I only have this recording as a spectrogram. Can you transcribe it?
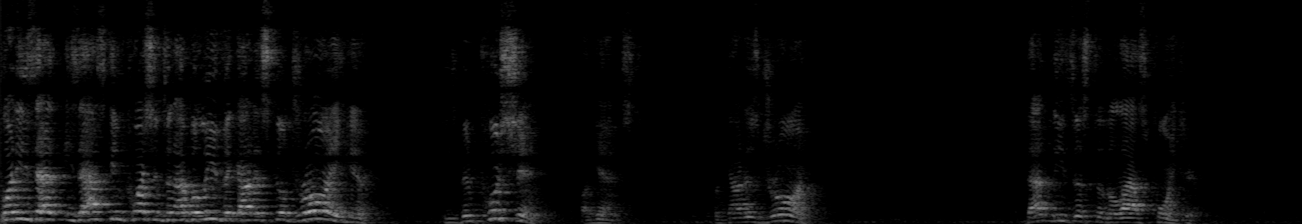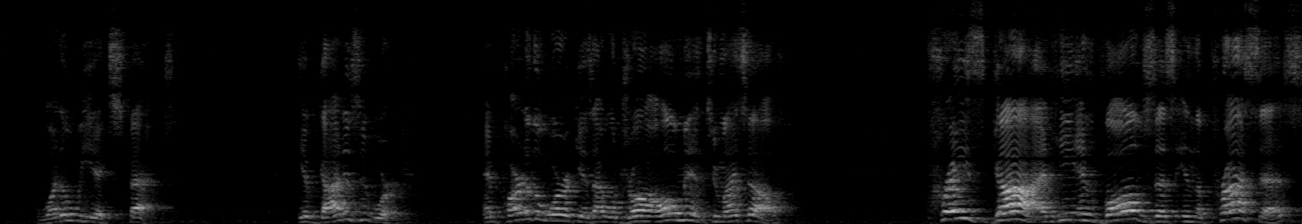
But he's, at, he's asking questions, and I believe that God is still drawing him. He's been pushing against, but God is drawing. That leads us to the last point here. What do we expect? If God is at work, and part of the work is I will draw all men to myself, praise God, He involves us in the process,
